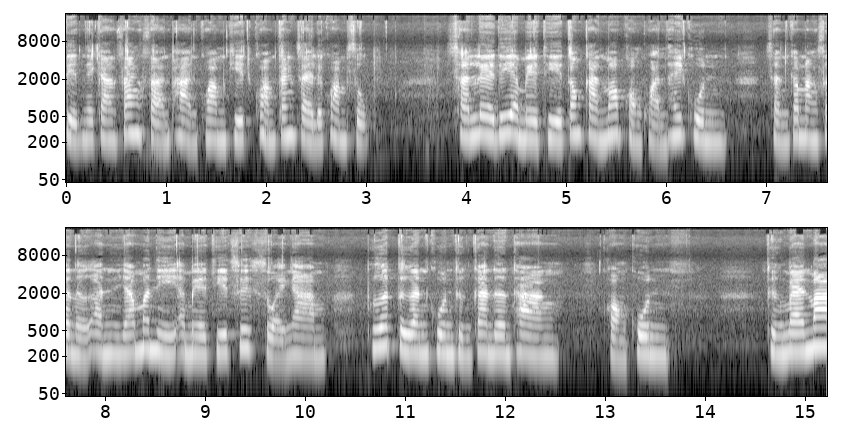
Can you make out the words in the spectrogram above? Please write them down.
สิทธิ์ในการสร้างสารรค์ผ่านความคิดความตั้งใจและความสุข ฉันเลดี้อเมทีต้องการมอบของขวัญให้คุณ ฉันกำลังเสนออัญมณีอเมทิสที่สวยงาม เพื่อเตือนคุณถึงการเดินทางของคุณ ถึงแม้ว่า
